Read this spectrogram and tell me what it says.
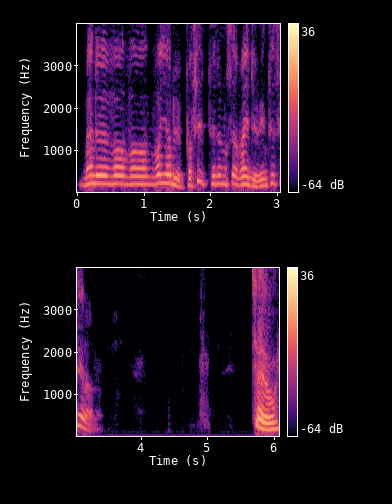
men du, vad, vad, vad gör du på fritiden och så, vad är du intresserad av? Tåg.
